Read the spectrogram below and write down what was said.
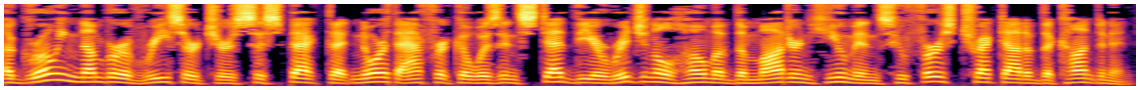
A growing number of researchers suspect that North Africa was instead the original home of the modern humans who first trekked out of the continent.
